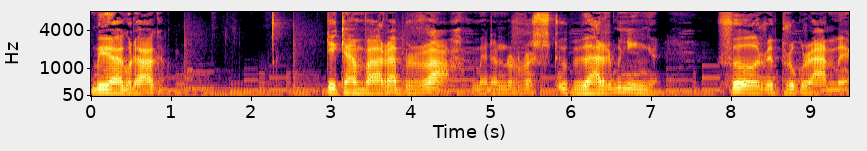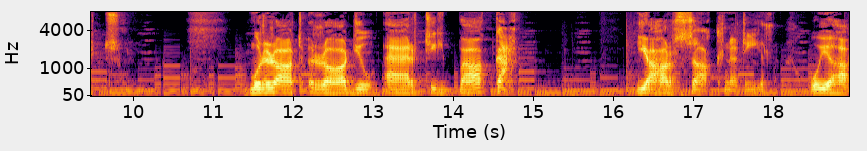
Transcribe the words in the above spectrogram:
Ja, god dag. Det kan vara bra med en röstuppvärmning före programmet. Moderat radio är tillbaka. Jag har saknat er och jag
